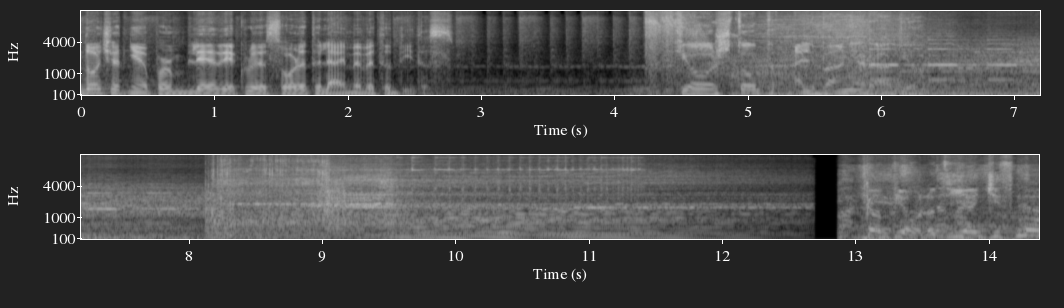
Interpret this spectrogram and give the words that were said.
Ndoqët një përmbledhje kryesore të lajmeve të ditës. Kjo është Top Albania Radio. Kampionët janë gjithmonë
